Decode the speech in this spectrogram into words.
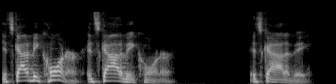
It's got to be corner. It's got to be corner. It's got to be.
